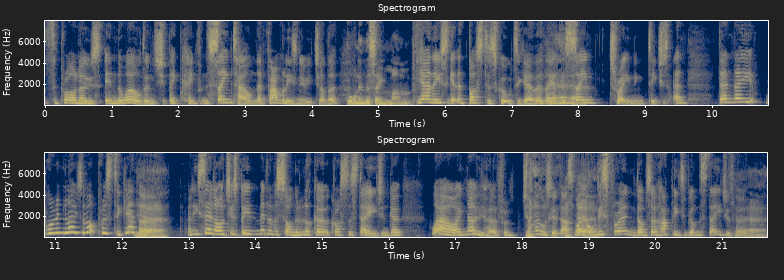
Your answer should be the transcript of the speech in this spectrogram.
sopranos in the world, and she, they came from the same town. Their families knew each other. Born in the same month. Yeah, they used to get the bus to school together. They had the same training teachers, and then they were in loads of operas together. Yeah. And he said, "I'd just be in the middle of a song and look out across the stage and go." Wow, I know her from childhood. That's my Yeah. oldest friend. I'm so happy to be on the stage with her. Yeah,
